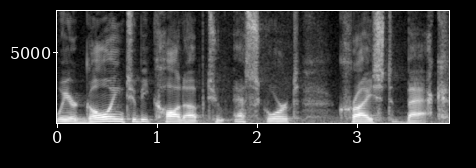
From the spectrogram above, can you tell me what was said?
We are going to be caught up to escort Christ back.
